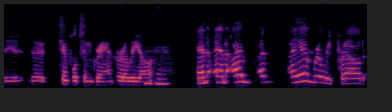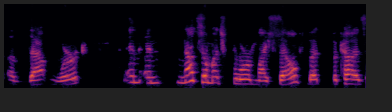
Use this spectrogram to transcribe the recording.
the the Templeton grant early on, mm-hmm. and and I'm, I'm I am really proud of that work, and and not so much for myself, but because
